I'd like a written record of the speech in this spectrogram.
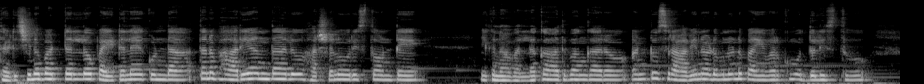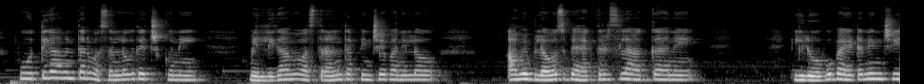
తడిచిన బట్టల్లో పైట లేకుండా తన భార్య అందాలు హర్షనూరిస్తోంటే ఇక నా వల్ల కాదు బంగారం అంటూ శ్రావ్య నడుము నుండి పై వరకు ముద్దులిస్తూ పూర్తిగా ఆమెను తన వశంలోకి తెచ్చుకుని మెల్లిగా ఆమె వస్త్రాలను తప్పించే పనిలో ఆమె బ్లౌజ్ బ్యాక్ థ్రెడ్స్ లాగ్గానే ఈలోపు బయట నుంచి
